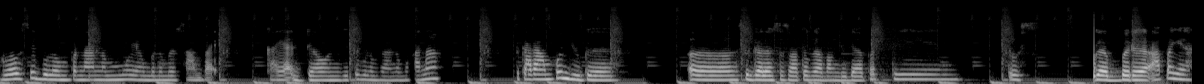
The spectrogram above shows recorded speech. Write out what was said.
gue sih belum pernah nemu yang bener-bener sampai kayak down gitu belum pernah nemu. Karena sekarang pun juga uh, segala sesuatu gampang didapetin. Terus gak ber apa ya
